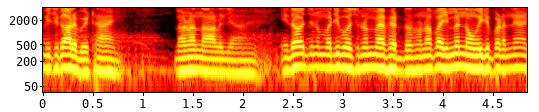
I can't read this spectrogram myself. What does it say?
ਵਿਚਕਾਰ ਬੈਠਾ ਹਾਂ ਮੈਂ ਉਹਨਾਂ ਨਾਲ ਗਿਆ ਹਾਂ ਇਹਦਾ ਜਦੋਂ ਮਰਜ਼ੀ ਪੁੱਛ ਲਓ ਮੈਂ ਫਿਰ ਦੱਸੂਣਾ ਭਾਈ ਮੈਂ 9 ਵਜੇ ਪੜ੍ਹਨੇ ਆ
